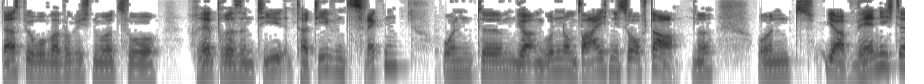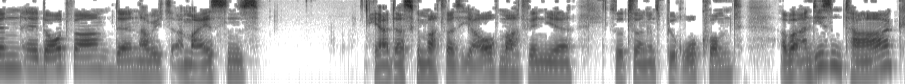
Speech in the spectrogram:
das Büro war wirklich nur zu repräsentativen Zwecken und ähm, ja, im Grunde genommen war ich nicht so oft da. Ne? Und ja, wenn ich denn äh, dort war, dann habe ich meistens ja das gemacht, was ihr auch macht, wenn ihr sozusagen ins Büro kommt. Aber an diesem Tag,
